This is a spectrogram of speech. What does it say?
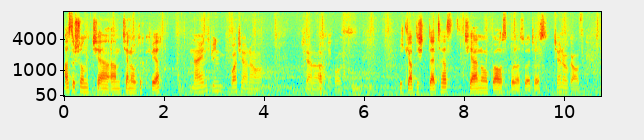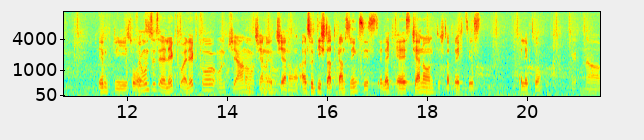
Hast du schon Tscher- ähm, Tscherno durchquert? Nein, ich bin vor Tschernau. Tschernau. Okay. Ich glaube, die Stadt heißt Tschernogorsk oder so etwas. Tschernogausk. Irgendwie sowas. Für uns ist Elektro Elektro und Tscherno und Tscherno, Tscherno. Also die Stadt ganz links ist, Elek äh, ist Tscherno und die Stadt rechts ist Elektro. Genau.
